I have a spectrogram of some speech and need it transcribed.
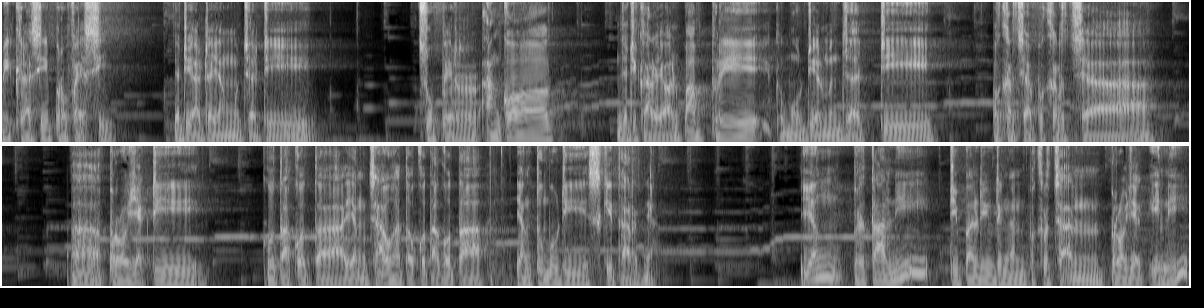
migrasi profesi. Jadi ada yang menjadi supir angkot, menjadi karyawan pabrik, kemudian menjadi pekerja-pekerja uh, proyek di kota-kota yang jauh atau kota-kota yang tumbuh di sekitarnya. Yang bertani dibanding dengan pekerjaan proyek ini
